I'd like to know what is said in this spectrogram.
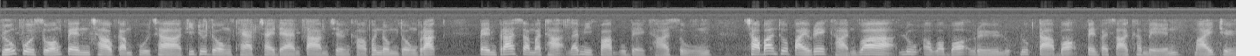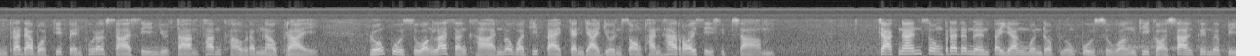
หลวงปู่สวงเป็นชาวกัมพูชาที่ทุดงแถบชายแดนตามเชิงเขาพนมดงรัก เป็นพระสมถะและมีความอุเบกขาสูง ชาวบ้านทั่วไปเรียกขานว่าลูกอวเบาะหรือลูกตาเบาะเป็นภาษาเขมร หมายถึงพระดาบทที่เป็นผู้รักษาศีลอยู่ตามถ้ำเขารำนาวไพร หลวงปู่สวงละสังขารเมื่อวันที่ 8 กันยายน 2543 จากนั้นทรงพระดำเนินไปยังมณฑปหลวงปู่สวงที่ก่อสร้างขึ้นเมื่อปี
